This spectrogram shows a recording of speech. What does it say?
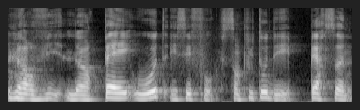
leur vie, leur paye ou autre, et c'est faux. Ce sont plutôt des personnes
